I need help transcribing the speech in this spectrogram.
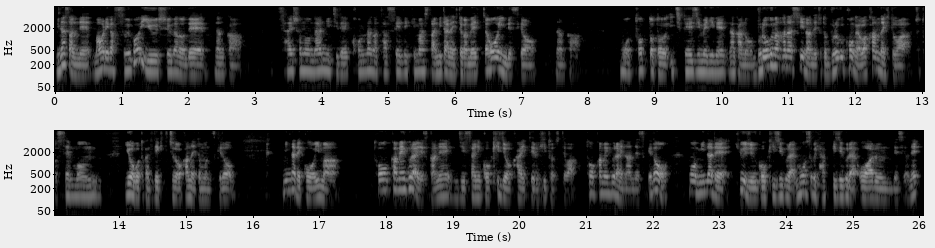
皆さんね、周りがすごい優秀なので、なんか、最初の何日でこんなが達成できましたみたいな人がめっちゃ多いんですよ。なんか、もうとっとと1ページ目にね、なんかあの、ブログの話なんで、ちょっとブログ今回わかんない人は、ちょっと専門用語とか出てきてちょっとわかんないと思うんですけど、みんなでこう今、10日目ぐらいですかね、実際にこう記事を書いてる日としては、10日目ぐらいなんですけど、もうみんなで95記事ぐらい、もうすぐ100記事ぐらい終わるんですよね。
